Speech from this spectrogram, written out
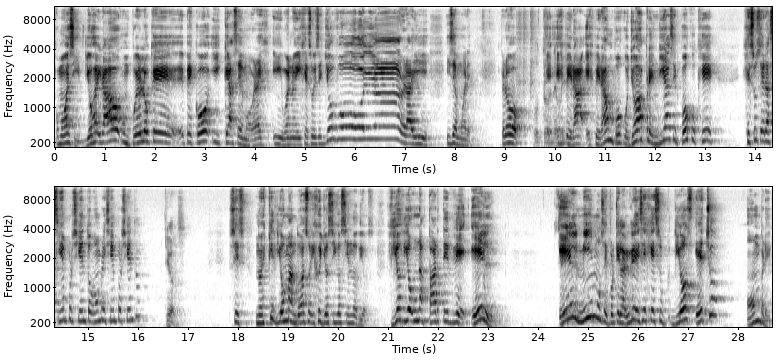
como decir, Dios ha irado un pueblo que pecó y ¿qué hacemos? ¿verdad? Y, y bueno, y Jesús dice, yo voy a, ¿verdad? Y, y se muere. Pero eh, espera, espera un poco. Yo aprendí hace poco que Jesús era 100% hombre y 100% Dios. entonces, no es que Dios mandó a su hijo y yo sigo siendo Dios. Dios dio una parte de él. Él mismo, porque la Biblia dice Jesús, Dios hecho hombre.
